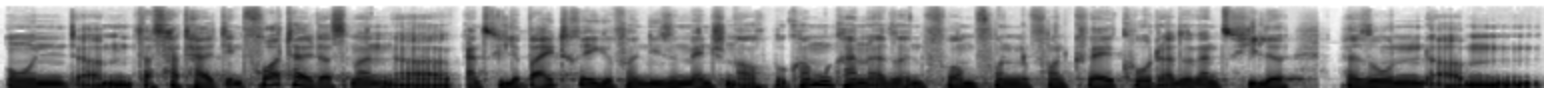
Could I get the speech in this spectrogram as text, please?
Und ähm, das hat halt den Vorteil, dass man äh, ganz viele Beiträge von diesen Menschen auch bekommen kann, also in Form von, von Quellcode. Also ganz viele Personen ähm,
